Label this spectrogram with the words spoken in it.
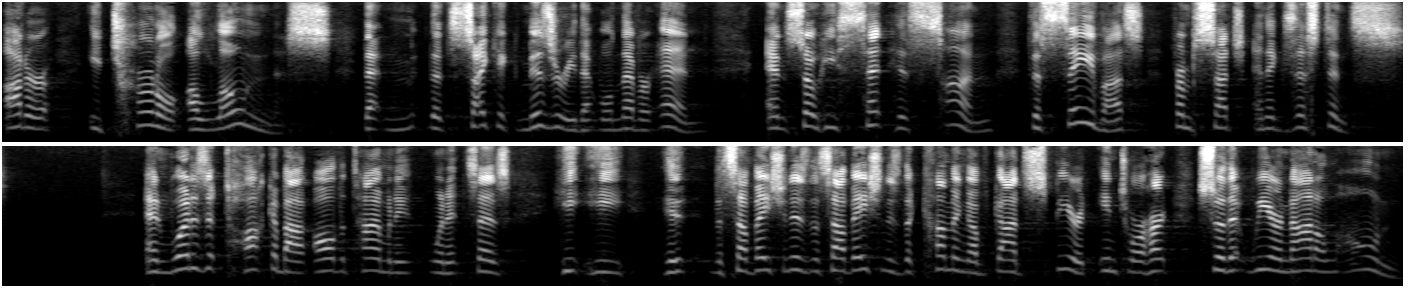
utter, eternal aloneness, that, that psychic misery that will never end. And so He sent His Son to save us from such an existence. And what does it talk about all the time when, he, when it says he, he, he, the salvation is? The salvation is the coming of God's Spirit into our heart so that we are not alone.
